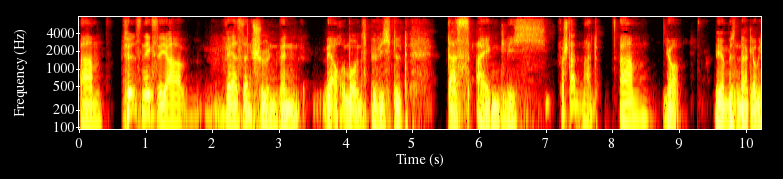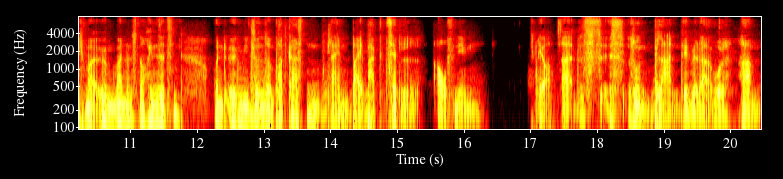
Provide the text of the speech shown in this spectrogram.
ähm, das nächste Jahr wäre es dann schön, wenn wer auch immer uns bewichtelt, das eigentlich verstanden hat. Ähm, ja, wir müssen da, glaube ich, mal irgendwann uns noch hinsetzen und irgendwie zu unserem Podcast einen kleinen Beipackzettel aufnehmen. Ja, äh, das ist so ein Plan, den wir da wohl haben.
